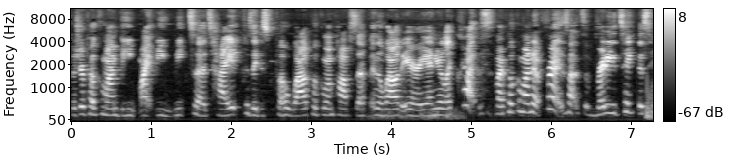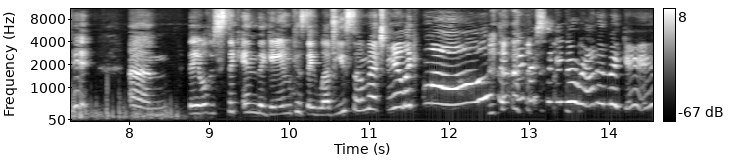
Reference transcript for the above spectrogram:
but your Pokemon be might be weak to a type because they just a wild Pokemon pops up in the wild area, and you're like, crap, this is my Pokemon up front. It's not ready to take this hit. Um, they will just stick in the game because they love you so much, and you're like, oh, thank you for sticking around in the game.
